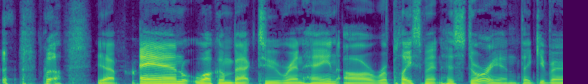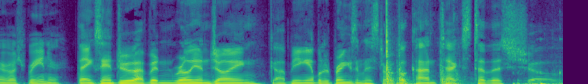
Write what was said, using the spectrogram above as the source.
well, yeah. And welcome back to Ren Hain, our replacement historian. Thank you very much for being here. Thanks, Andrew. I've been really enjoying uh, being able to bring some historical context to this show.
